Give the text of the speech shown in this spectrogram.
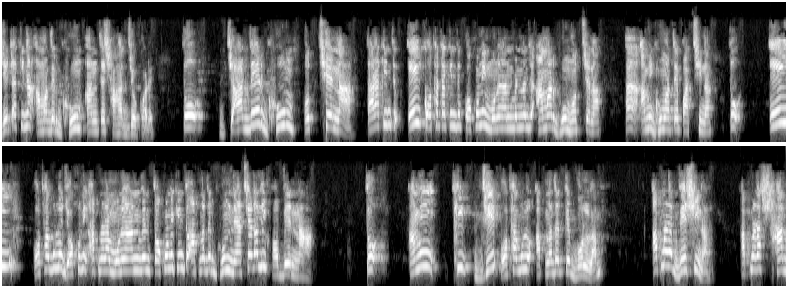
যেটা কিনা আমাদের ঘুম আনতে সাহায্য করে। তো যাদের ঘুম হচ্ছে না, তারা কিন্তু এই কথাটা কিন্তু কখনোই মনে আনবেন না যে আমার ঘুম হচ্ছে না। হ্যাঁ আমি ঘুমাতে পারছি না। তো এই কথাগুলো যখনই আপনারা মনে আনবেন, তখনই কিন্তু আপনাদের ঘুম ন্যাচারালি হবে না। তো আমি ঠিক যে কথাগুলো আপনাদেরকে বললাম, আপনারা বেশি না। আপনারা সাত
